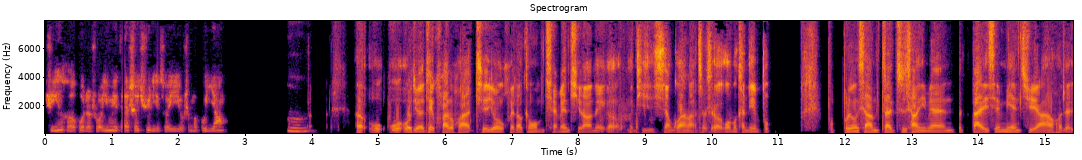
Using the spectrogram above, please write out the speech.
去迎合，或者说因为在社区里所以有什么不一样。嗯，呃，我我我觉得这块的话，其实又回到跟我们前面提到那个问题相关了，就是我们肯定不不不用像在职场里面戴一些面具啊，或者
